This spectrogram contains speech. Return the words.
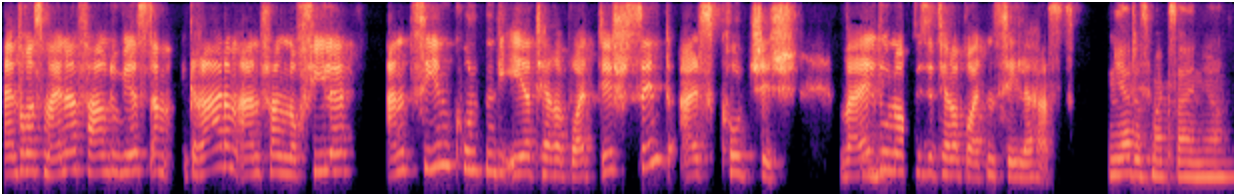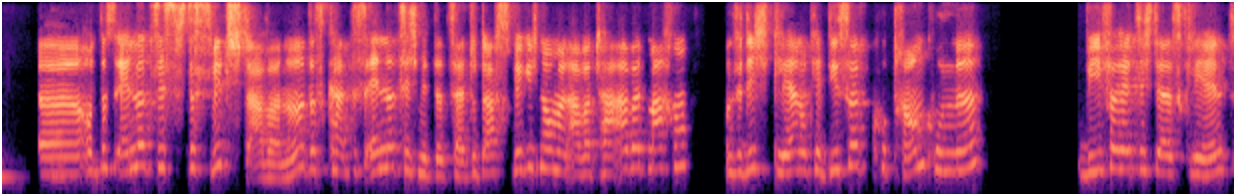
Einfach aus meiner Erfahrung, du wirst am, gerade am Anfang noch viele anziehen, Kunden, die eher therapeutisch sind als coachisch, weil mhm. du noch diese Therapeutenseele hast. Ja, das mag sein, ja. Äh, und das ändert sich, das switcht aber, ne? Das, kann, das ändert sich mit der Zeit. Du darfst wirklich nochmal Avatararbeit machen und für dich klären, okay, dieser Traumkunde wie verhält sich der als Klient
